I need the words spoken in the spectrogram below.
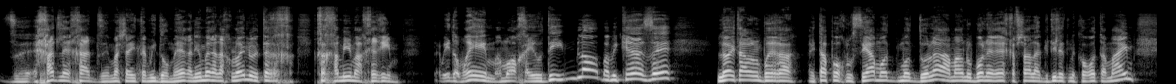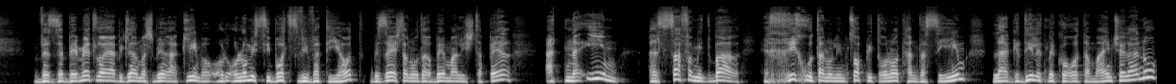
זה אחד לאחד זה מה שאני תמיד אומר. אני אומר אנחנו לא היינו יותר חכמים מאחרים. תמיד אומרים המוח היהודי לא במקרה הזה לא הייתה לנו ברירה. הייתה פה אוכלוסייה מאוד מאוד גדולה אמרנו בוא נראה איך אפשר להגדיל את מקורות המים וזה באמת לא היה בגלל משבר האקלים או, או לא מסיבות סביבתיות בזה יש לנו עוד הרבה מה להשתפר. התנאים על סף המדבר הכריחו אותנו למצוא פתרונות הנדסיים להגדיל את מקורות המים שלנו.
